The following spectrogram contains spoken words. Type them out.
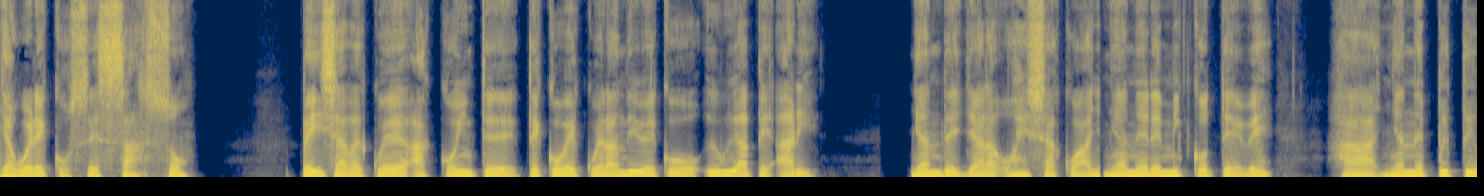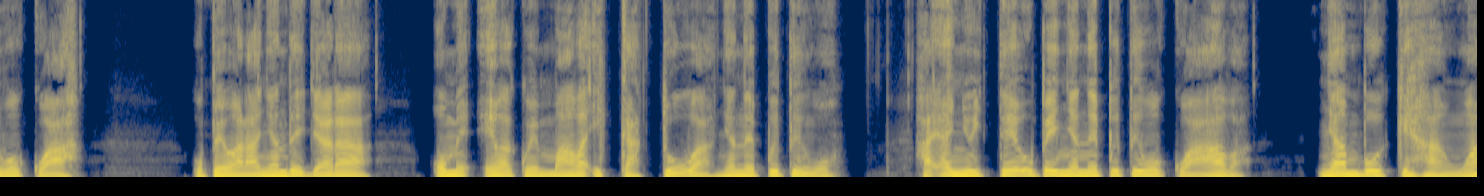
Jaguerekose sãso peisavekue akóinte tekovekuéra ndiveko yvyape'ári ñandejára ohechakuaa ñaneremikotevẽ ha ñanepytyvõkuaa. Upevarã ñandejára ome'ẽva'ekue máva ikatúva ñanepytyvõ. añuite upe ñanepytyvõkuaáva ñamboyke hag̃ua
